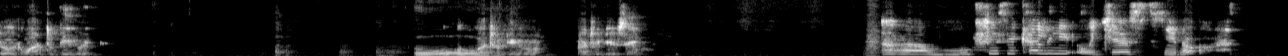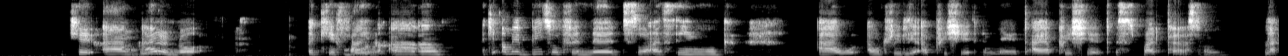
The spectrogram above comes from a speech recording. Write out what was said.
you would want to be with, Oh, what would you what would you say? Um, physically or just you know? Okay. Um, I don't know. Okay, fine. Um, okay, I'm a bit of a nerd, so I think I would I would really appreciate a nerd. I appreciate a smart person like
